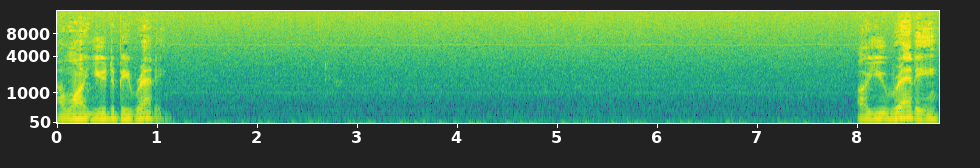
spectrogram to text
I want you to be ready. Are you ready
